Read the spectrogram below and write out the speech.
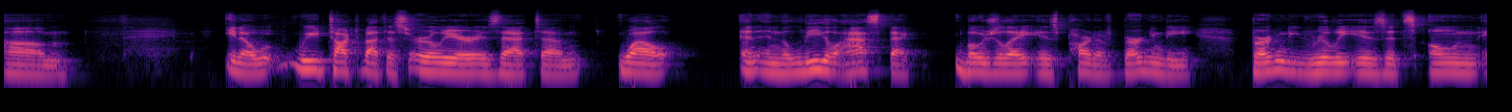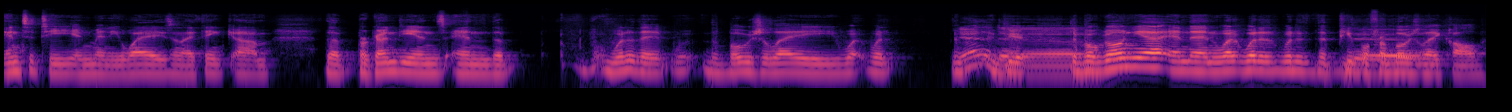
um, you know we talked about this earlier. Is that um, while in, in the legal aspect, Beaujolais is part of Burgundy. Burgundy really is its own entity in many ways, and I think um, the Burgundians and the what are they the Beaujolais what what Yeah, the- the Bourgogne and then what what is, what is the people from Beaujolais called?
